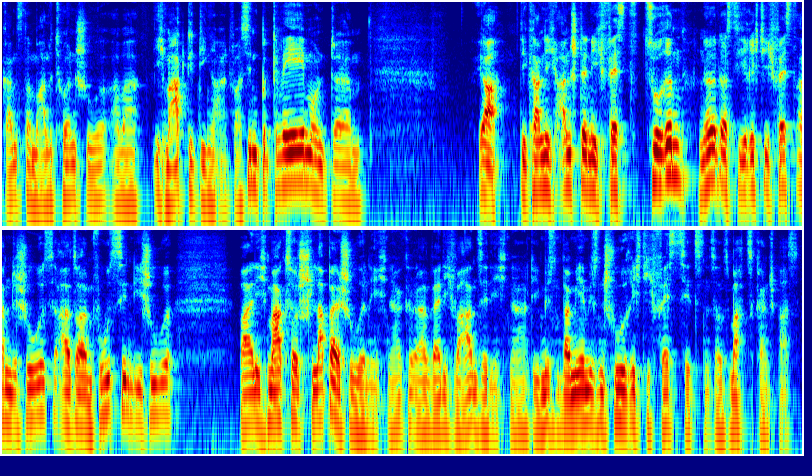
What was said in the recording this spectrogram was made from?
ganz normale Turnschuhe. Aber ich mag die Dinge einfach. Sind bequem und ähm, ja, die kann ich anständig fest zurren, ne, dass die richtig fest an den Schuhe, also am Fuß sind die Schuhe. Weil ich mag so Schlapperschuhe nicht. Ne? Da werde ich wahnsinnig. Ne? Die müssen, bei mir müssen Schuhe richtig fest sitzen, sonst macht es keinen Spaß.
